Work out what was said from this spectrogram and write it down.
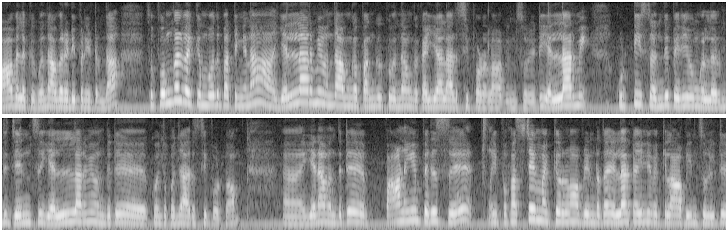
மாவிளக்குக்கு வந்து அவள் ரெடி பண்ணிகிட்டு இருந்தா ஸோ பொங்கல் வைக்கும்போது பார்த்தீங்கன்னா எல்லாருமே வந்து அவங்க பங்குக்கு வந்து அவங்க கையால் அரிசி போடலாம் அப்படின்னு சொல்லிட்டு எல்லாருமே குட்டீஸ்லேருந்து பெரியவங்கள்லேருந்து ஜென்ஸு எல்லாருமே வந்துட்டு கொஞ்சம் கொஞ்சம் அரிசி போட்டோம். ஏன்னா வந்துட்டு பானையும் பெருசு. இப்போ ஃபஸ்ட் டைம் வைக்கிறோம் அப்படின்றத எல்லார் கையிலையும் வைக்கலாம் அப்படின்னு சொல்லிட்டு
